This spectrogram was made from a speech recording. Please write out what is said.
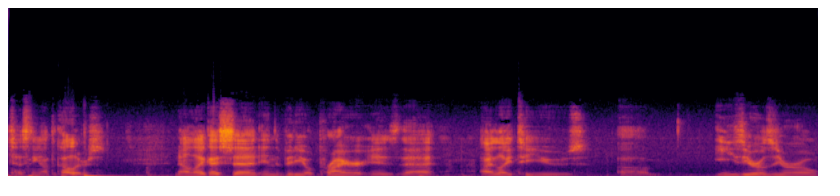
testing out the colors. Now, like I said in the video prior, is that I like to use um, E000,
